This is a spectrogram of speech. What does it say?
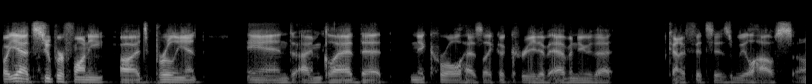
but yeah, it's super funny. Uh, it's brilliant, and I'm glad that Nick Kroll has like a creative avenue that kind of fits his wheelhouse. So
